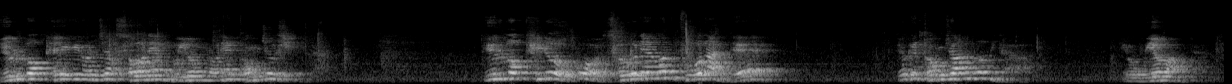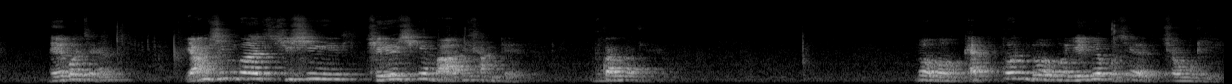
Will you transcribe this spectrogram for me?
율법 폐기론적 선행 무용론의 동조의식입니다. 율법 필요 없고 선행은 구원 안 돼. 여기 동조하는 겁니다. 이거 위험합니다. 네 번째는 양심과 지식, 죄의식의 마비 상태. 무감각이에요. 뭐, 뭐, 백 번, 뭐, 뭐, 얘기해 보세요. 조국이.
